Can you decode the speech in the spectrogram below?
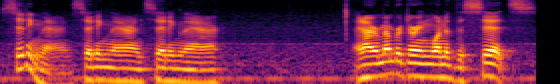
sitting there and sitting there and sitting there. And I remember during one of the sits,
